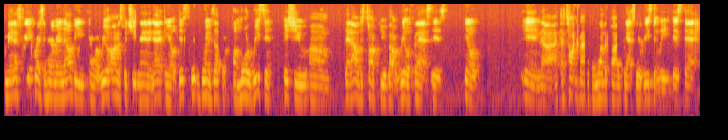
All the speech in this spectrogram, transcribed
Man, that's a great question, Herman. And I'll be uh, real honest with you, man. And that, you know, this, this brings up a, a more recent issue um, that I'll just talk to you about real fast. Is you know, in uh, I, I talked about it in another podcast here recently. Is that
